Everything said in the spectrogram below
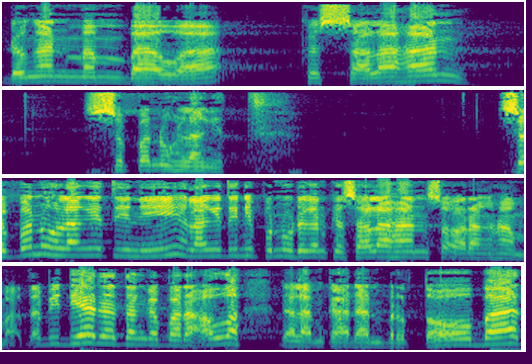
dengan membawa kesalahan sepenuh langit. Sepenuh langit ini, langit ini penuh dengan kesalahan seorang hamba. Tapi dia datang kepada Allah dalam keadaan bertobat,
